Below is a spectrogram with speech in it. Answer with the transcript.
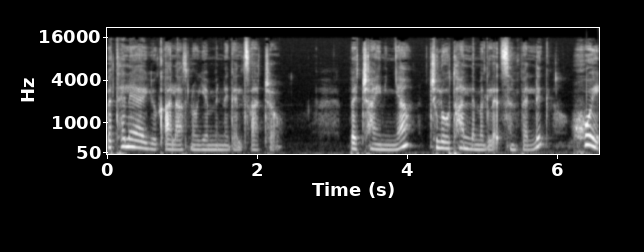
በተለያዩ ቃላት ነው የምንገልጻቸው። በቻይንኛ ችሎታን ለመግለጽ ስንፈልግ ሆይ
